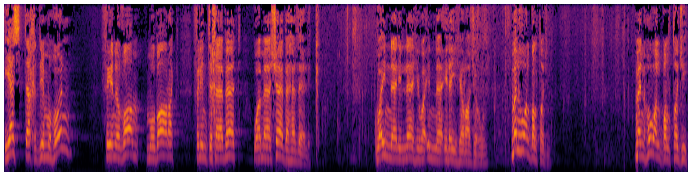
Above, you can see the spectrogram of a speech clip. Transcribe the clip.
يستخدمهن في نظام مبارك في الانتخابات وما شابه ذلك وإنا لله وإنا إليه راجعون من هو البلطجي؟ من هو البلطجي؟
